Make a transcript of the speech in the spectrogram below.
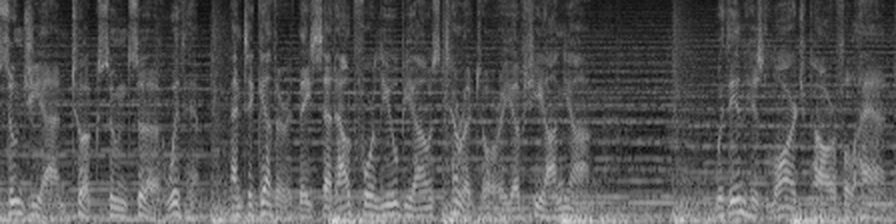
Sun Jian took Sun Ce with him, and together they set out for Liu Biao's territory of Xiangyang. Within his large, powerful hand,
